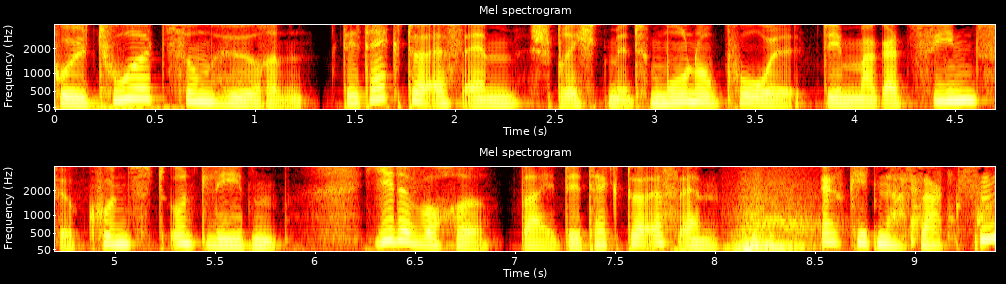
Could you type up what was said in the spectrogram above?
Kultur zum Hören. Detektor FM spricht mit Monopol, dem Magazin für Kunst und Leben. Jede Woche bei Detektor FM. Es geht nach Sachsen.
